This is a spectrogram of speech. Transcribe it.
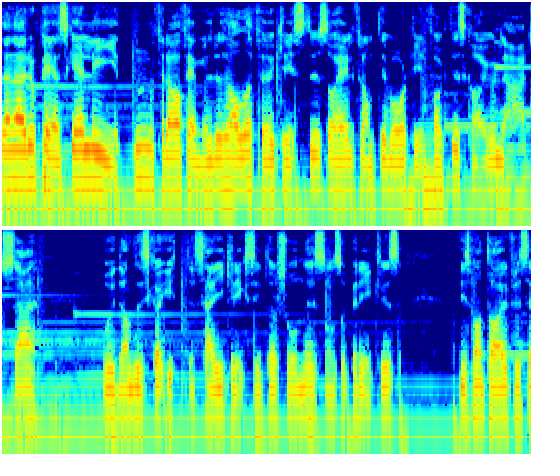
den europeiske eliten fra 500-tallet før Kristus og helt fram til vår tid faktisk, har jo lært seg hvordan de skal ytre seg i krigssituasjoner, sånn som Perikles. Hvis man tar f.eks.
